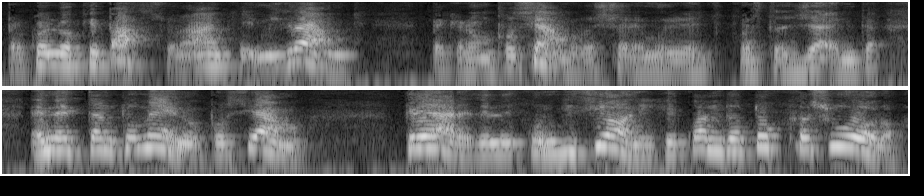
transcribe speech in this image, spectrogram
per quello che passano anche i migranti, perché non possiamo lasciare morire questa gente e né tantomeno possiamo creare delle condizioni che quando tocca suolo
